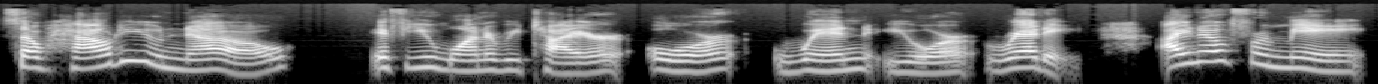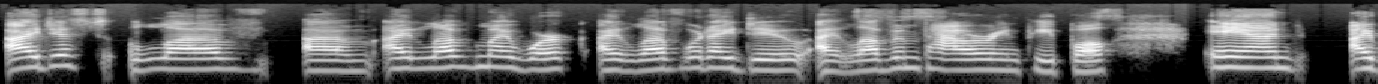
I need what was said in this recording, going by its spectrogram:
So, how do you know if you want to retire or when you're ready. I know for me, I just love um, I love my work. I love what I do. I love empowering people. And I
